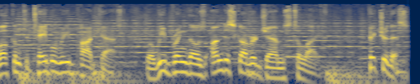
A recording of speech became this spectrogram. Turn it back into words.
Welcome to Table Read Podcast, where we bring those undiscovered gems to life. Picture this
